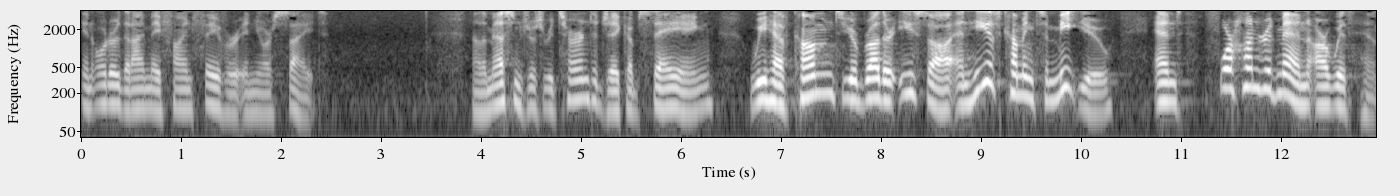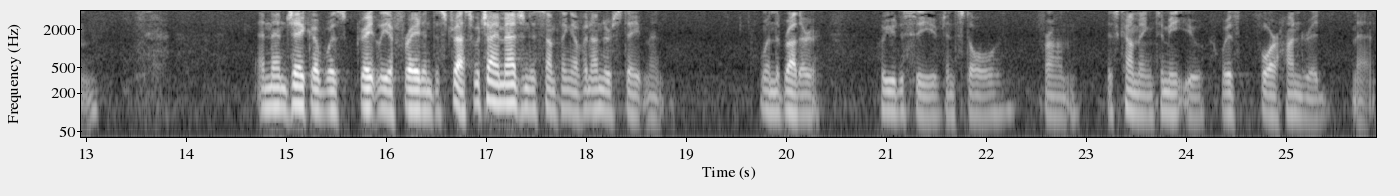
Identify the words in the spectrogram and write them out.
in order that I may find favor in your sight. Now the messengers returned to Jacob, saying, we have come to your brother Esau, and he is coming to meet you, and 400 men are with him. And then Jacob was greatly afraid and distressed, which I imagine is something of an understatement when the brother who you deceived and stole from is coming to meet you with 400 men.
